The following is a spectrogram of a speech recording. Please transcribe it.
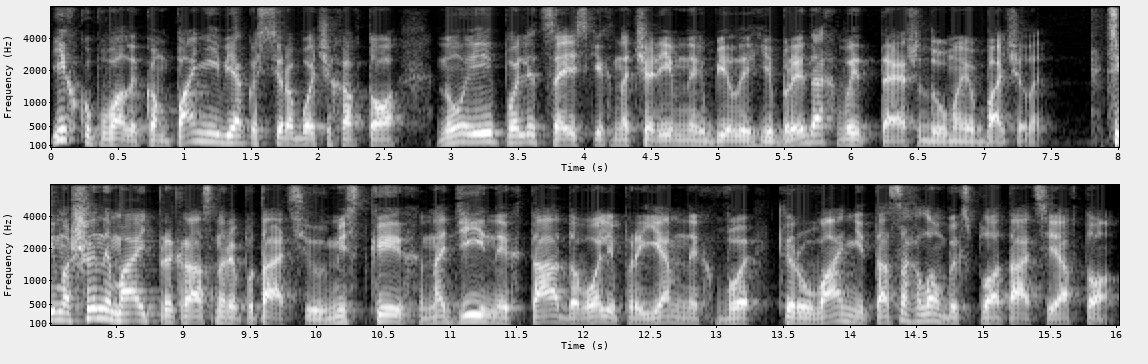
Їх купували компанії в якості робочих авто. Ну і поліцейських на чарівних білих гібридах ви теж думаю бачили. Ці машини мають прекрасну репутацію, містких, надійних та доволі приємних в керуванні та загалом в експлуатації авто.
